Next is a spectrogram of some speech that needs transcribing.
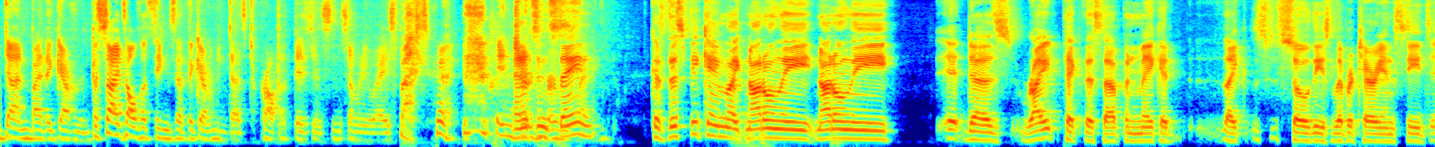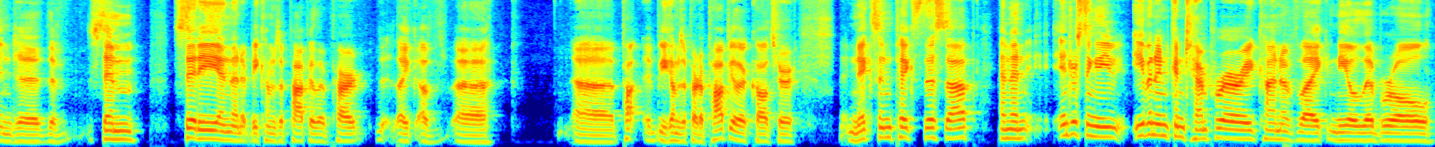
done by the government, besides all the things that the government does to prop up business in so many ways. But in and it's of urban planning. insane because this became like not only not only it does Wright pick this up and make it like sow these libertarian seeds into the sim city and then it becomes a popular part like of uh uh po- it becomes a part of popular culture. Nixon picks this up and then interestingly even in contemporary kind of like neoliberal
